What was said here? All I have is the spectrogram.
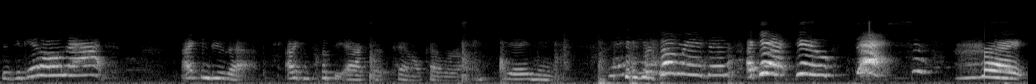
Did you get all that? I can do that. I can put the access panel cover on. Yay me. For some reason, I can't do this. Right.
